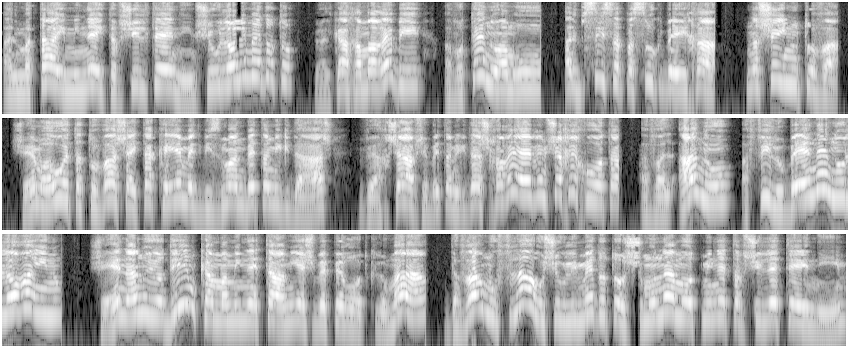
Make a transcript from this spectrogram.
על 200 מיני תבשיל תאנים שהוא לא לימד אותו. ועל כך אמר רבי, אבותינו אמרו, על בסיס הפסוק באיכה, נשינו טובה, שהם ראו את הטובה שהייתה קיימת בזמן בית המקדש, ועכשיו שבית המקדש חרב הם שכחו אותה. אבל אנו, אפילו בעינינו לא ראינו. שאין אנו יודעים כמה מיני טעם יש בפירות, כלומר, דבר מופלא הוא שהוא לימד אותו 800 מיני תבשילי תאנים,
